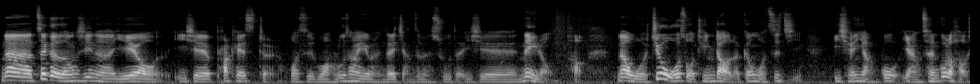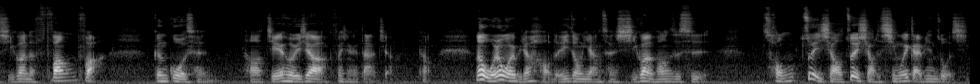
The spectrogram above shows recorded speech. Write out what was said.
那这个东西呢，也有一些 podcaster 或是网络上也有人在讲这本书的一些内容。好，那我就我所听到的，跟我自己以前养过、养成过的好习惯的方法跟过程，好，结合一下，分享给大家。好，那我认为比较好的一种养成习惯的方式是，从最小最小的行为改变做起，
